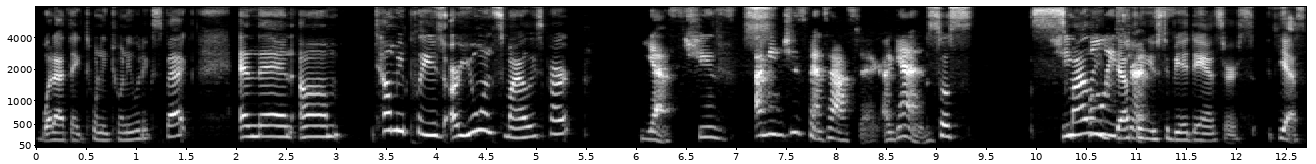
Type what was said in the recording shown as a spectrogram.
what I think 2020 would expect. And then, um, tell me please, are you on Smiley's part? Yes, she's. I mean, she's fantastic. Again, so Smiley definitely stripped. used to be a dancer. Yes,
